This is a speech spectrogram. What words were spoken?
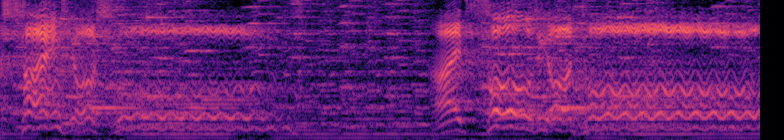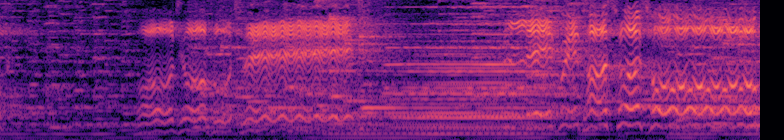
I've shined your shoes. I've sold your dough. Hold your bootleg. Laid with us a hope.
